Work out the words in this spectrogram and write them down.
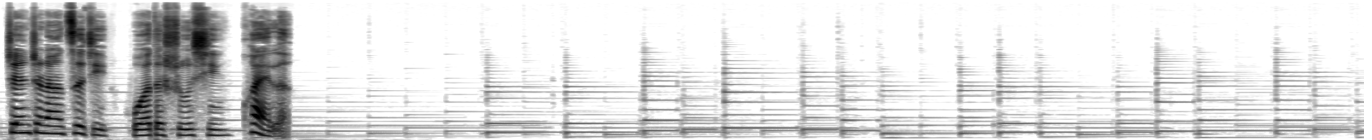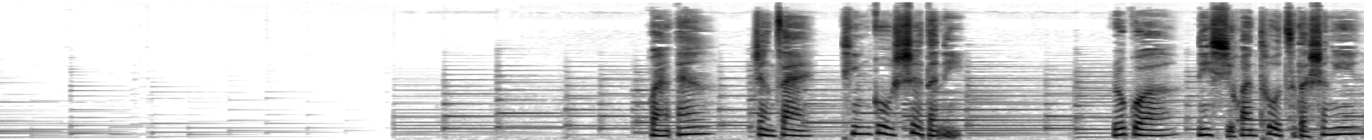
真正让自己活得舒心快乐。晚安，正在听故事的你。如果你喜欢兔子的声音，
